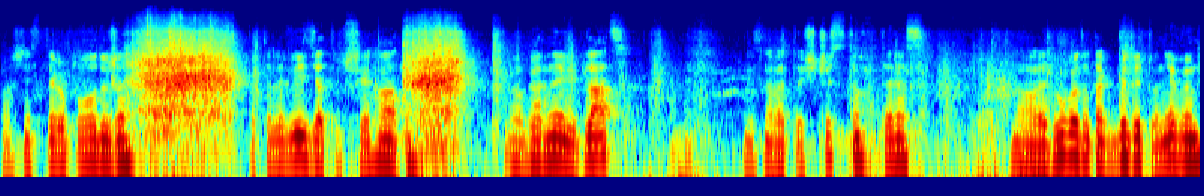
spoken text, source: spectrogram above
Właśnie z tego powodu, że ta telewizja tu przyjechała, to ogarnęli plac. Jest nawet dość czysto teraz. No ale długo to tak będzie, to nie wiem.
